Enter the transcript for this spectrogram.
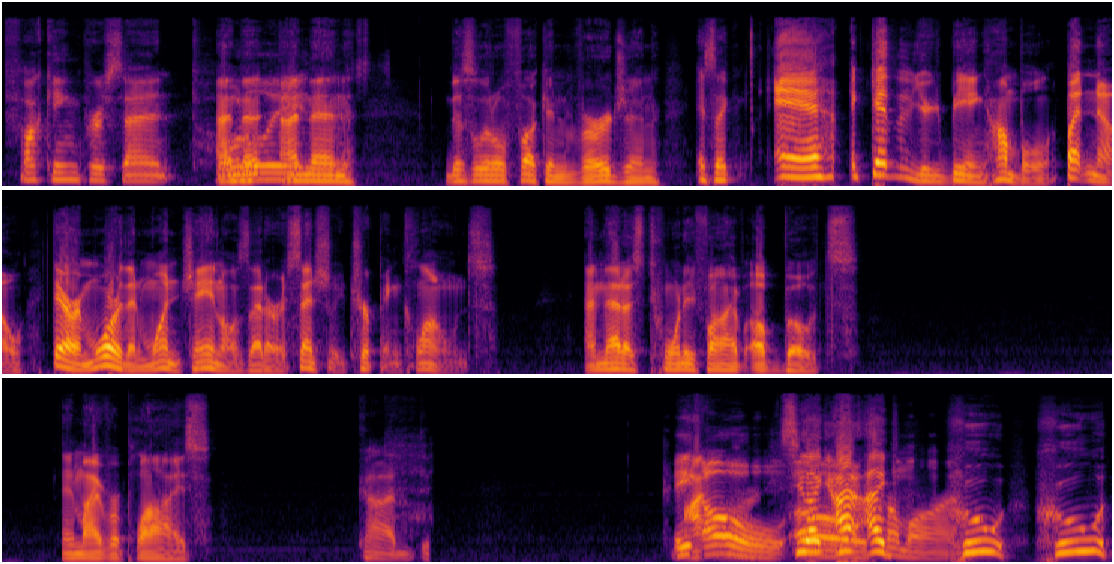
fucking percent. And then- Totally. and then- this. This little fucking virgin It's like, eh, I get that you're being humble, but no, there are more than one channels that are essentially tripping clones. and that has 25 upvotes in my replies. God. dude. I- oh, See, like, oh, I, I, come on. who, who,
